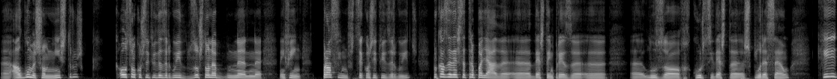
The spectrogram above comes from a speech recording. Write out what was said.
uh, algumas são ministros, ou são constituídas arguídos ou estão na, na, na, enfim, próximos de ser constituídos arguídos, por causa desta atrapalhada uh, desta empresa uh, uh, Luso Recursos e desta exploração, que,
